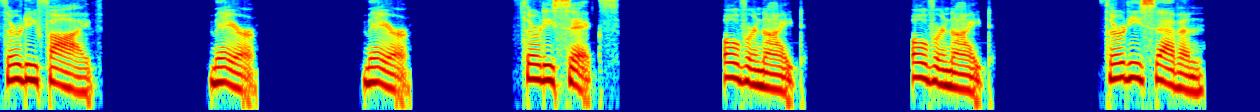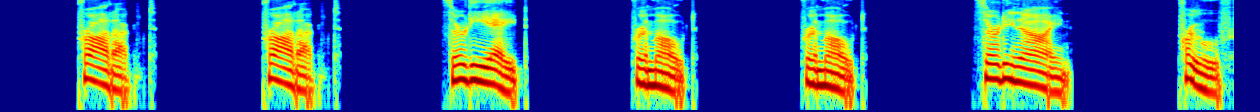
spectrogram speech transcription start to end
35. Mayor. Mayor. 36. Overnight. Overnight. 37. Product. Product. 38. Promote. Promote. 39. Prove.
